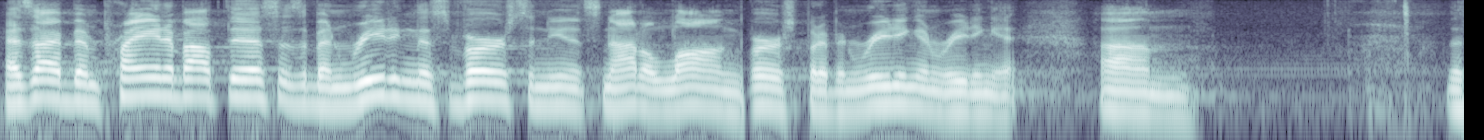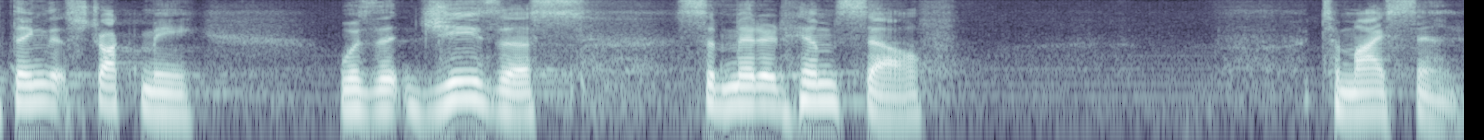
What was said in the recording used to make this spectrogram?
As I've been praying about this, as I've been reading this verse, and it's not a long verse, but I've been reading and reading it, um, the thing that struck me was that Jesus submitted himself to my sin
